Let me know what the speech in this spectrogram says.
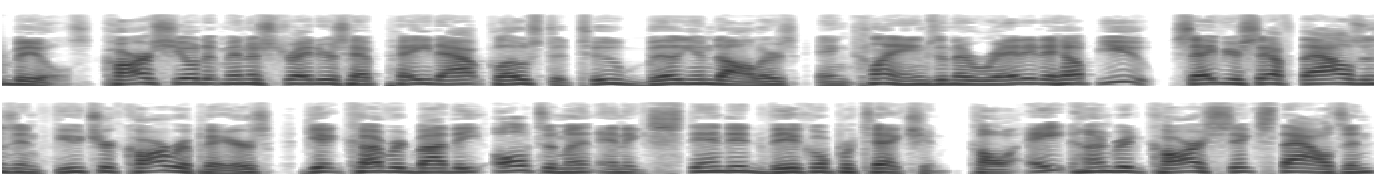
bills. Car Shield administrators have paid out close to $2 billion in claims and they're ready to help you. Save yourself thousands in future car repairs. Get covered by the ultimate and extended vehicle protection. Call 800 CAR 6000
